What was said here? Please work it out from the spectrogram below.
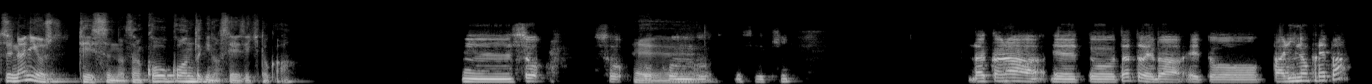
それ何を提出するの？その高校の時の成績とか？う。うん、そう、そう、高校の成績。だから、えっ、と、例えば、えっ、と、パリのプレパ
